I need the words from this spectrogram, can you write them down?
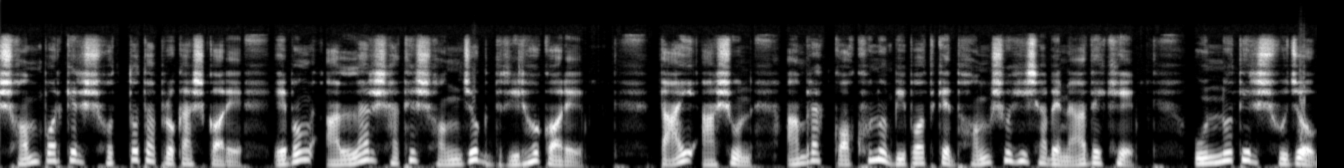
সম্পর্কের সত্যতা প্রকাশ করে এবং আল্লাহর সাথে সংযোগ দৃঢ় করে। তাই আসুন, আমরা কখনো বিপদকে ধ্বংস হিসাবে না দেখে উন্নতির সুযোগ,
